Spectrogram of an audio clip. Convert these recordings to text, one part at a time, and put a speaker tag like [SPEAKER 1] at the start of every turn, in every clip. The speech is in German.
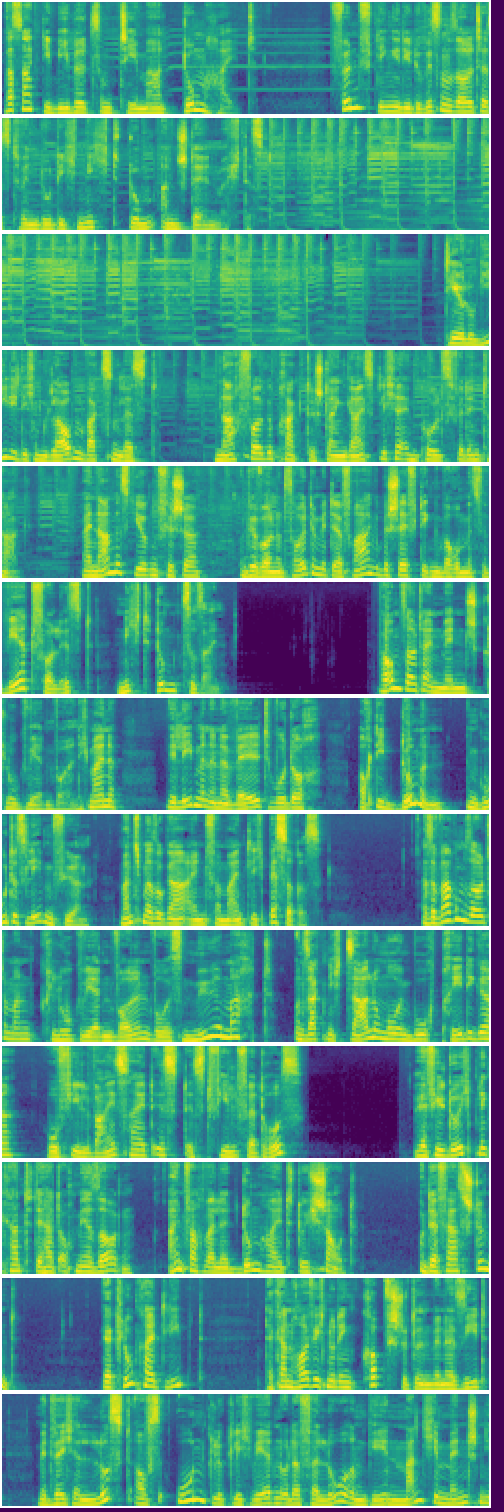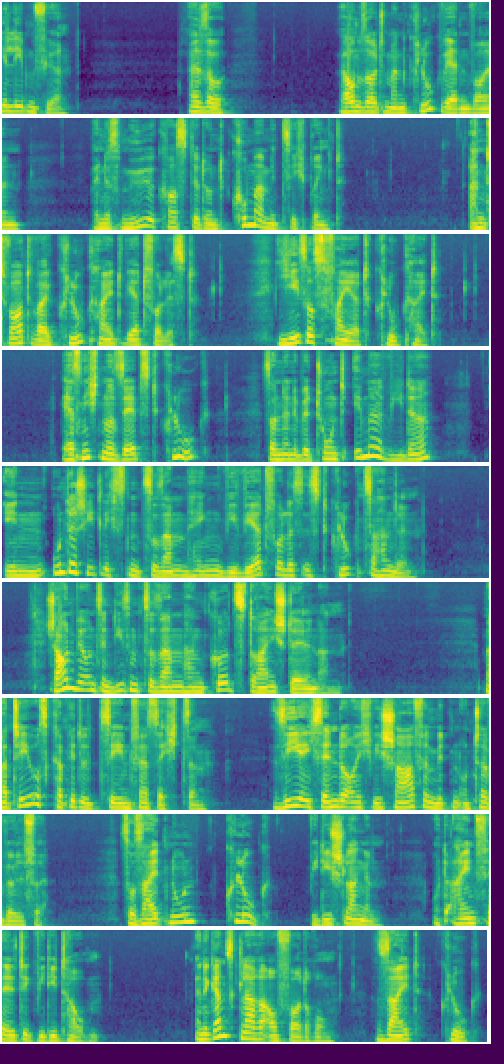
[SPEAKER 1] Was sagt die Bibel zum Thema Dummheit? Fünf Dinge, die du wissen solltest, wenn du dich nicht dumm anstellen möchtest. Theologie, die dich im Glauben wachsen lässt. Nachfolge praktisch, dein geistlicher Impuls für den Tag. Mein Name ist Jürgen Fischer und wir wollen uns heute mit der Frage beschäftigen, warum es wertvoll ist, nicht dumm zu sein. Warum sollte ein Mensch klug werden wollen? Ich meine, wir leben in einer Welt, wo doch auch die Dummen ein gutes Leben führen, manchmal sogar ein vermeintlich besseres. Also warum sollte man klug werden wollen, wo es Mühe macht und sagt nicht Salomo im Buch Prediger, wo viel Weisheit ist, ist viel Verdruss? Wer viel Durchblick hat, der hat auch mehr Sorgen, einfach weil er Dummheit durchschaut. Und der Vers stimmt. Wer Klugheit liebt, der kann häufig nur den Kopf schütteln, wenn er sieht, mit welcher Lust aufs Unglücklichwerden oder Verlorengehen manche Menschen ihr Leben führen. Also, warum sollte man klug werden wollen, wenn es Mühe kostet und Kummer mit sich bringt? Antwort, weil Klugheit wertvoll ist. Jesus feiert Klugheit. Er ist nicht nur selbst klug, sondern er betont immer wieder, in unterschiedlichsten Zusammenhängen, wie wertvoll es ist, klug zu handeln. Schauen wir uns in diesem Zusammenhang kurz drei Stellen an. Matthäus Kapitel 10, Vers 16. Siehe, ich sende euch wie Schafe mitten unter Wölfe. So seid nun klug wie die Schlangen und einfältig wie die Tauben. Eine ganz klare Aufforderung. Seid klug.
